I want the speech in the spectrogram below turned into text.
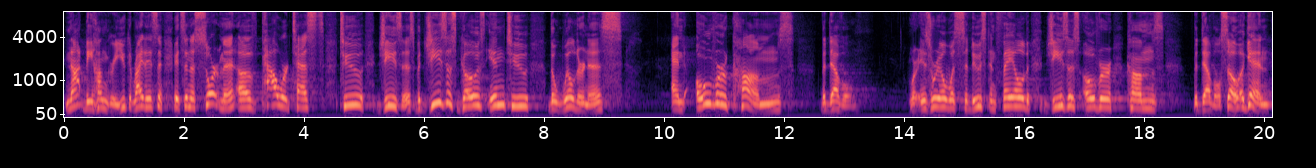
not be hungry. You can, right? It's, a, it's an assortment of power tests to Jesus. But Jesus goes into the wilderness and overcomes the devil. Where Israel was seduced and failed, Jesus overcomes the devil. So again,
